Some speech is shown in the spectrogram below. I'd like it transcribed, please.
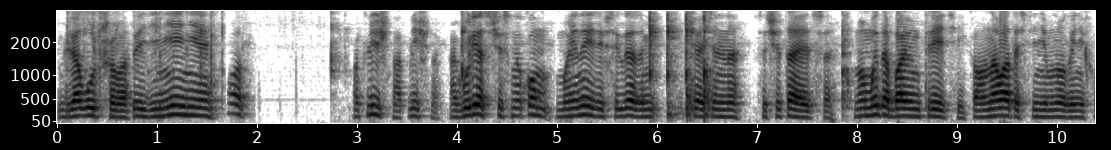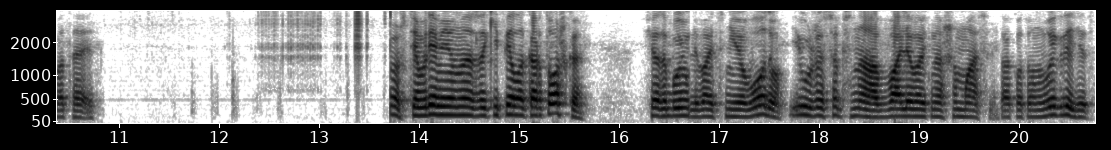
Для лучшего соединения. Вот. Отлично, отлично. Огурец с чесноком в майонезе всегда замечательно сочетается. Но мы добавим третий. Солоноватости немного не хватает. Что ж, тем временем у нас закипела картошка. Сейчас будем вливать с нее воду и уже, собственно, обваливать наше масло. Так вот он выглядит.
